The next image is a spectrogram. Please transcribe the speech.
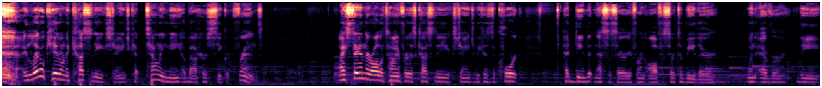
A little kid on a custody exchange kept telling me about her secret friends. I stand there all the time for this custody exchange because the court had deemed it necessary for an officer to be there whenever the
